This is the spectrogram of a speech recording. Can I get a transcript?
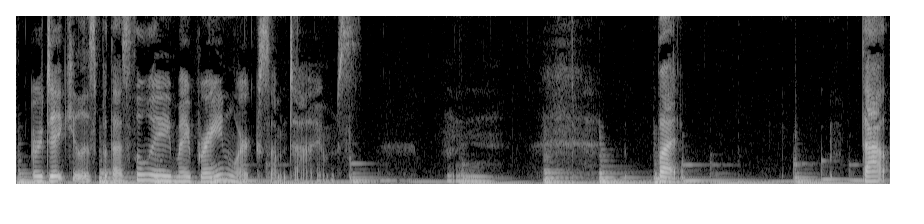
ridiculous, but that's the way my brain works sometimes. Mm. But that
